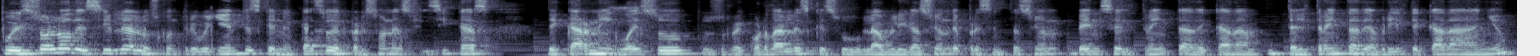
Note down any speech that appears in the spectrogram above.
Pues solo decirle a los contribuyentes que en el caso de personas físicas de carne y hueso, pues recordarles que su, la obligación de presentación vence el 30 de cada, del 30 de abril de cada año,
